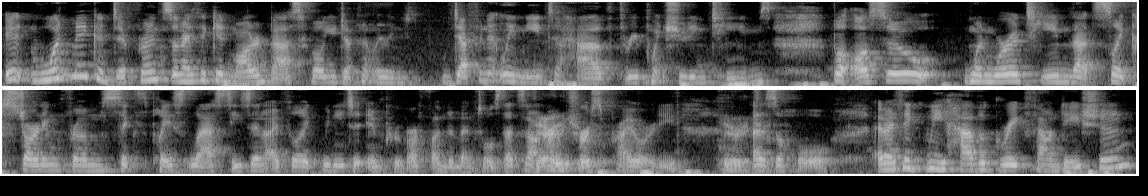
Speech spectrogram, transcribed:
It would make a difference, and I think in modern basketball, you definitely definitely need to have three point shooting teams. But also, when we're a team that's like starting from sixth place last season, I feel like we need to improve our fundamentals. That's not Very our true. first priority Very as a whole. And I think we have a great foundation.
